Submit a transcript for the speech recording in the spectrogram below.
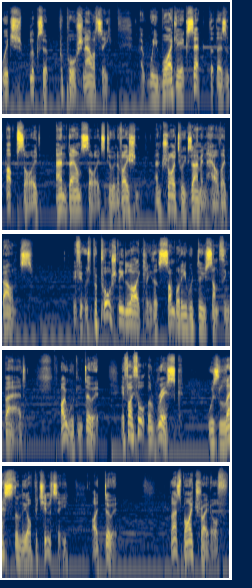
which looks at proportionality. Uh, we widely accept that there's an upside and downsides to innovation and try to examine how they balance. If it was proportionally likely that somebody would do something bad, I wouldn't do it. If I thought the risk was less than the opportunity, I'd do it. That's my trade off,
